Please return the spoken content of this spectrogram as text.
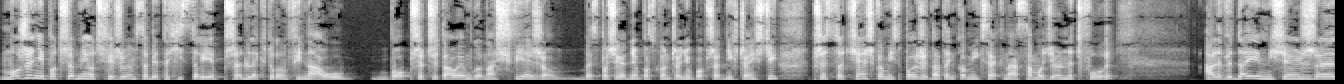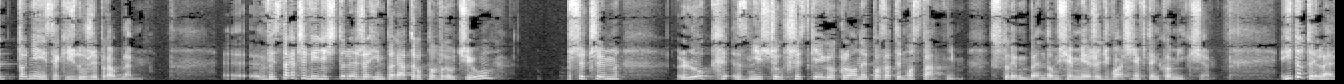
Może niepotrzebnie odświeżyłem sobie tę historię przed lekturą finału, bo przeczytałem go na świeżo, bezpośrednio po skończeniu poprzednich części, przez co ciężko mi spojrzeć na ten komiks jak na samodzielny twór, ale wydaje mi się, że to nie jest jakiś duży problem. Wystarczy wiedzieć tyle, że Imperator powrócił, przy czym Luke zniszczył wszystkie jego klony poza tym ostatnim, z którym będą się mierzyć właśnie w tym komiksie. I to tyle.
